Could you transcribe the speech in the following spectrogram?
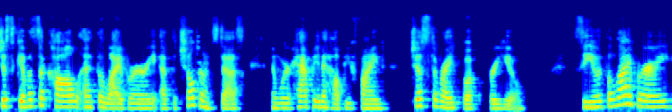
just give us a call at the library at the children's desk and we're happy to help you find just the right book for you. See you at the library.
